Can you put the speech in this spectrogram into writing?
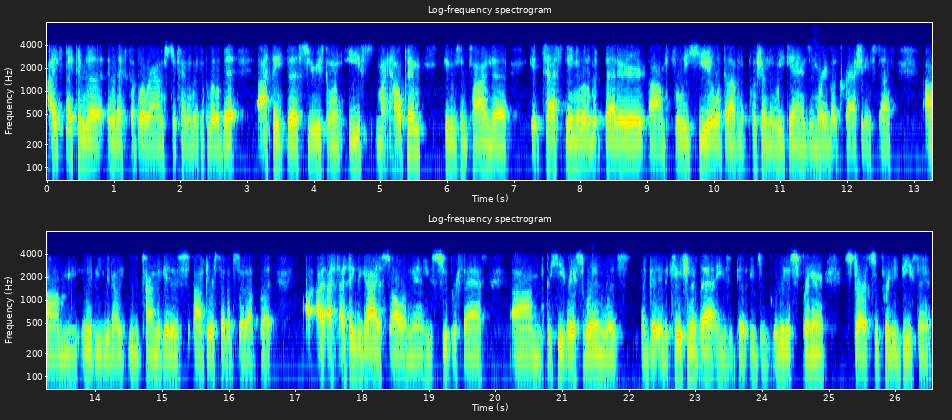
I expect him to in the next couple of rounds to kind of wake up a little bit. I think the series going east might help him, give him some time to get testing a little bit better, um, fully heal without having to push on the weekends and worry about crashing and stuff. Um, maybe you know the time to get his outdoor setup set up, but I, I, I think the guy is solid, man. He's super fast. Um, the heat race win was a good indication of that. He's a good, he's a really good sprinter. Starts are pretty decent.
